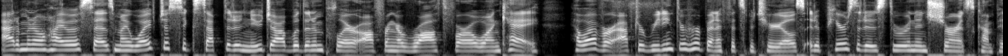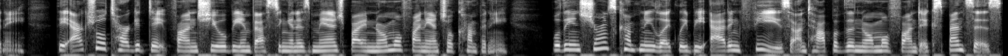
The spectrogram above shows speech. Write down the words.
Adam in Ohio says, My wife just accepted a new job with an employer offering a Roth 401k. However, after reading through her benefits materials, it appears that it is through an insurance company. The actual target date fund she will be investing in is managed by a normal financial company. Will the insurance company likely be adding fees on top of the normal fund expenses?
